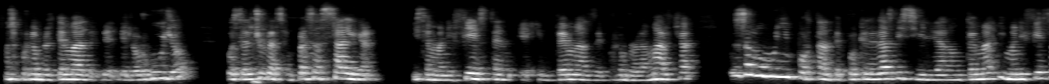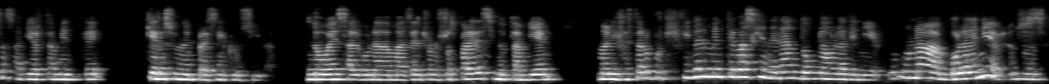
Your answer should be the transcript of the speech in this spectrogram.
Entonces, por ejemplo, el tema del orgullo, pues el hecho de que las empresas salgan y se manifiesten en temas de, por ejemplo, la marcha, pues es algo muy importante porque le das visibilidad a un tema y manifiestas abiertamente que eres una empresa inclusiva. No es algo nada más dentro de nuestras paredes, sino también manifestarlo porque finalmente vas generando una ola de nieve, una bola de nieve. Entonces,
